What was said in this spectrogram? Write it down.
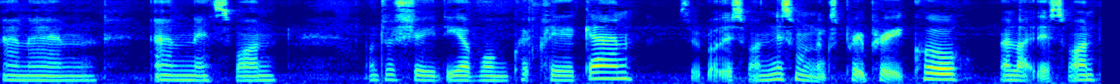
and then and this one. I'll just show you the other one quickly again. So we've got this one. This one looks pretty pretty cool. I like this one.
